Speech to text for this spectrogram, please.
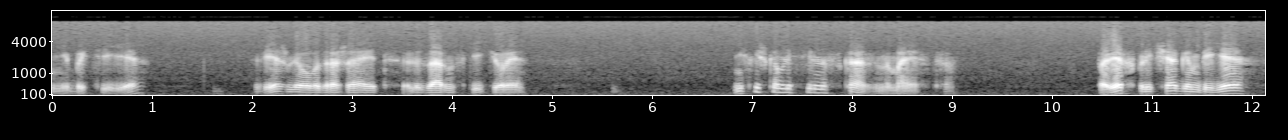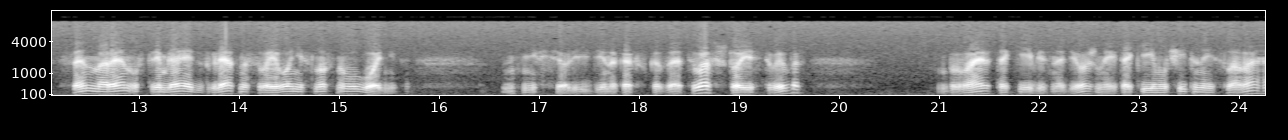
«Небытие?» — вежливо возражает люзарнский кюре — не слишком ли сильно сказано, маэстро? Поверх плеча Гамбие Сен-Морен устремляет взгляд на своего несносного угодника. Не все ли едино, как сказать? У вас что, есть выбор? Бывают такие безнадежные, такие мучительные слова,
